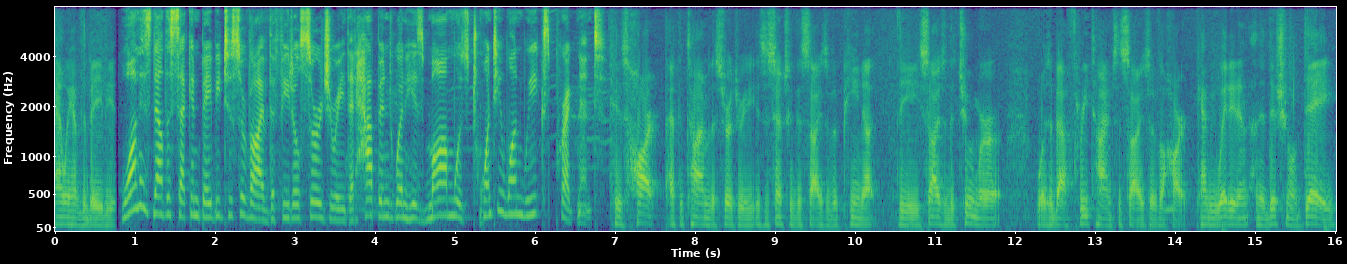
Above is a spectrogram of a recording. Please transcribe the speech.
and we have the baby. Juan is now the second baby to survive the fetal surgery that happened when his mom was 21 weeks pregnant. His heart at the time of the surgery is essentially the size of a peanut. The size of the tumor was about three times the size of the heart. Had we waited an, an additional day,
